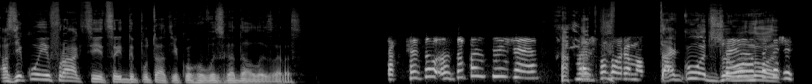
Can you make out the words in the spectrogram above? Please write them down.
а з якої фракції цей депутат, якого ви згадали зараз? Так це з, ОПЗЖ. Ми ж говоримо. Так от же Це воно. ОПЗЖ.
